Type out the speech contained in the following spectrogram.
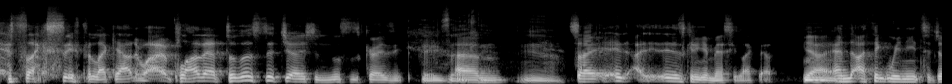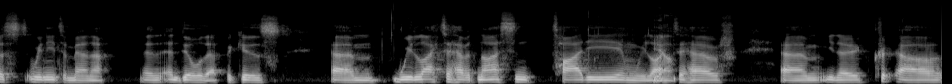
it's like super. Like, how do I apply that to this situation? This is crazy. Exactly. Um, yeah. So it, it is going to get messy like that. Yeah, Mm. and I think we need to just we need to man up and, and deal with that because um, we like to have it nice and tidy, and we like Yeah. to have, um, you know, uh,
